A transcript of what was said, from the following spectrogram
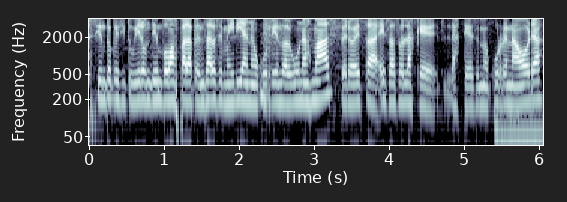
siento que si tuviera un tiempo más para pensar se me irían ocurriendo algunas más, pero esa, esas son las que, las que se me ocurren ahora.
